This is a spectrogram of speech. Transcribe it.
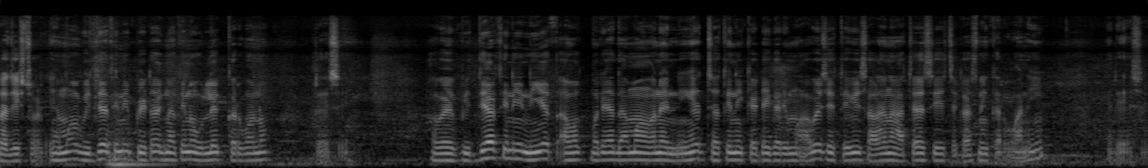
રજિસ્ટર્ડ એમાં વિદ્યાર્થીની પેટા જ્ઞાતિનો ઉલ્લેખ કરવાનો રહેશે. હવે વિદ્યાર્થીની નિયત આવક મર્યાદામાં અને નિયત જાતિની કેટેગરીમાં આવે છે તેવી શાળાના આચાર્યશ્રીએ ચકાસણી કરવાની રહેશે.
